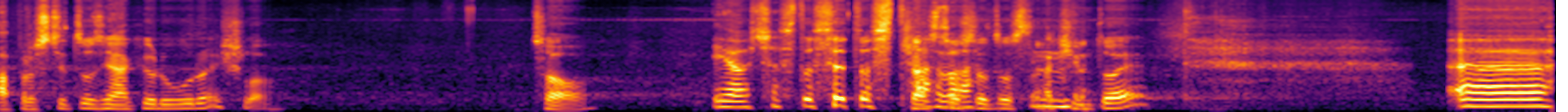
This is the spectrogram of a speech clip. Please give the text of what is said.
a prostě to z nějakého důvodu nešlo. Co? Jo, často se to stává. Často se to stává. A čím to je? Uh,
